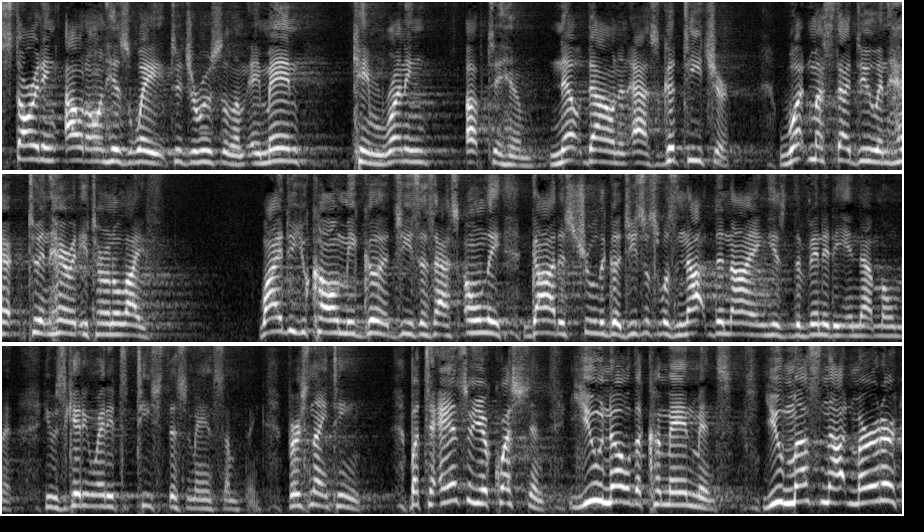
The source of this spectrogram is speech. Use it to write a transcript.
starting out on his way to Jerusalem, a man came running up to him, knelt down, and asked, Good teacher, what must I do inher- to inherit eternal life? Why do you call me good? Jesus asked. Only God is truly good. Jesus was not denying his divinity in that moment. He was getting ready to teach this man something. Verse 19. But to answer your question, you know the commandments. You must not murder.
